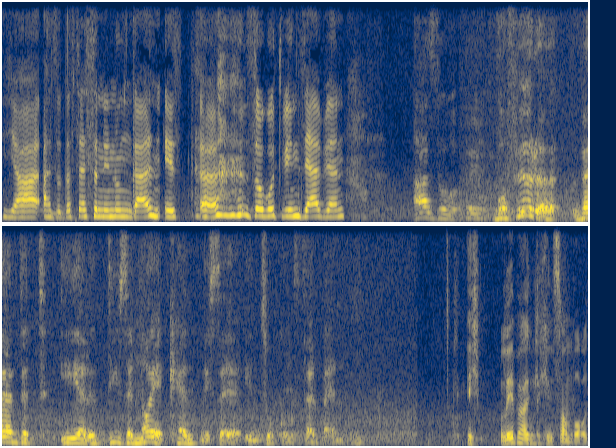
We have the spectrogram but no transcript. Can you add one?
Ja, also das Essen in Ungarn ist äh, so gut wie in Serbien also, wofür äh, werdet ihr diese neuen Kenntnisse in Zukunft verwenden? Ich lebe eigentlich in Sambor,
